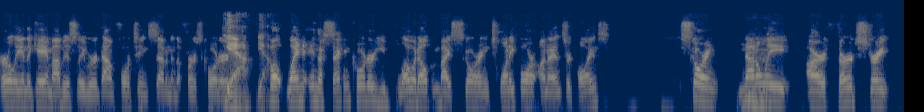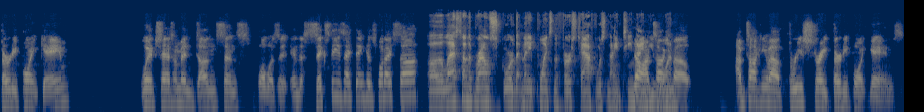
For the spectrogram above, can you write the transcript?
early in the game. Obviously, we were down 14-7 in the first quarter. Yeah, yeah. But when in the second quarter you blow it open by scoring 24 unanswered points, scoring not Mhm. only our third straight 30-point game, which hasn't been done since what was it in the 60s? I think is what I saw. Uh, the last time the Browns scored that many points in the first half was 1991 No, 1991. I'm talking about. I'm talking about three straight 30-point games.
